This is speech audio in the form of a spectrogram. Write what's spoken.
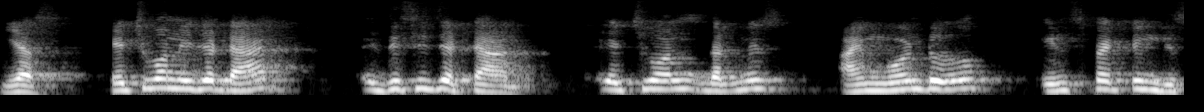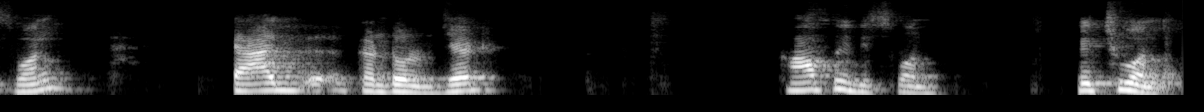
Yes, h1 is a tag. This is a tag. h1, that means I'm going to inspecting this one. Tag control Z. Copy this one. h1.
